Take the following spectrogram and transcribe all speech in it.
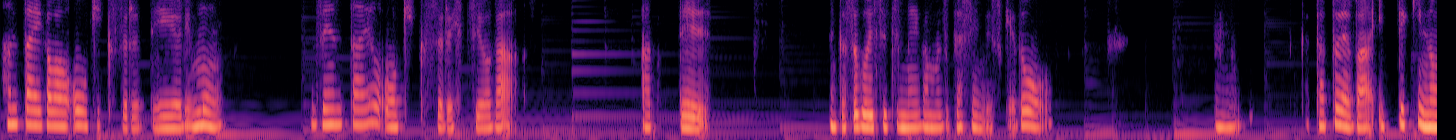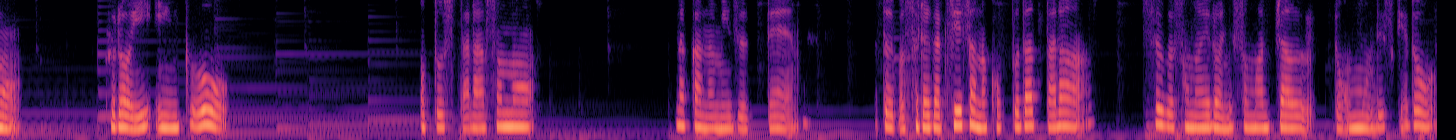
反対側を大きくするっていうよりも、全体を大きくする必要があって、なんかすごい説明が難しいんですけど、うん、例えば一滴の黒いインクを落としたら、その中の水って、例えばそれが小さなコップだったら、すぐその色に染まっちゃうと思うんですけど、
